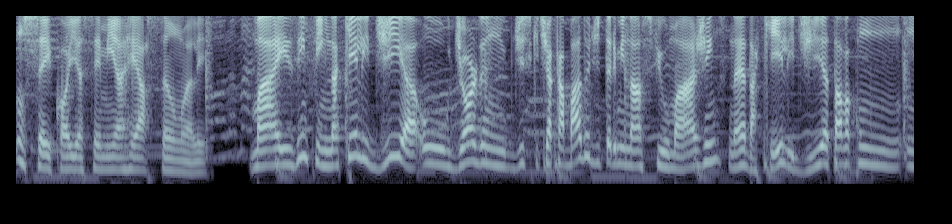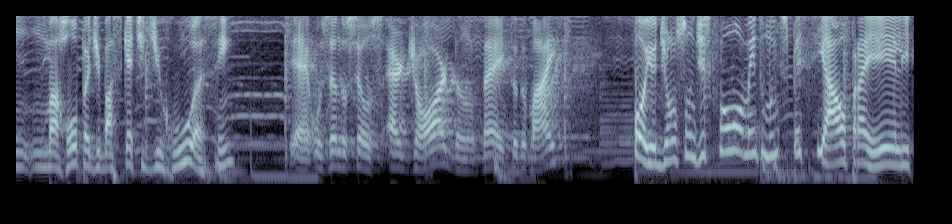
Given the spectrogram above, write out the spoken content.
não sei qual ia ser minha reação ali. Mas, enfim, naquele dia, o Jordan disse que tinha acabado de terminar as filmagens, né? Daquele dia, tava com um, uma roupa de basquete de rua, assim. É, usando seus Air Jordans, né? E tudo mais. Pô, e o Johnson disse que foi um momento muito especial para ele.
